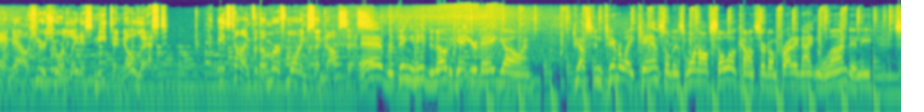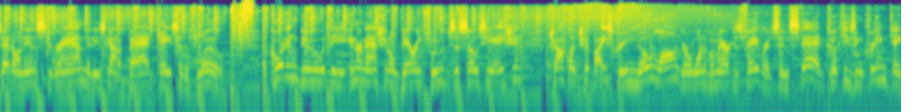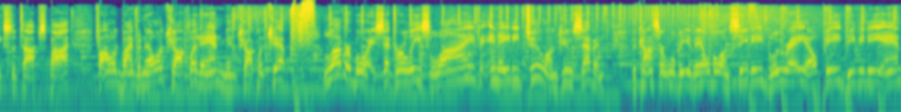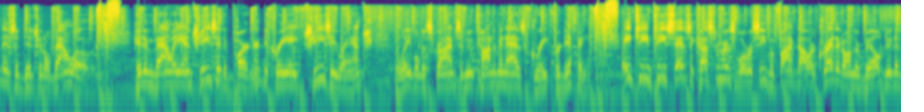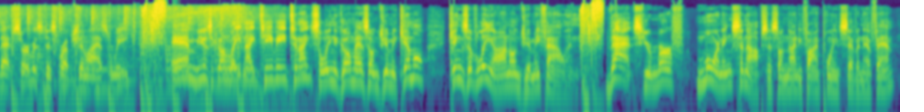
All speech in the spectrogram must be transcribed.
And now, here's your latest need to know list. It's time for the Merf Morning Synopsis. Everything you need to know to get your day going. Justin Timberlake canceled his one off solo concert on Friday night in London. He said on Instagram that he's got a bad case of the flu. According to the International Dairy Foods Association, chocolate chip ice cream no longer one of America's favorites. Instead, cookies and cream takes the top spot, followed by vanilla, chocolate, and mint chocolate chip. Loverboy set to release live in 82 on June 7th. The concert will be available on CD, Blu-ray, LP, DVD, and as a digital download. Hidden Valley and Cheez It have partnered to create Cheesy Ranch. The label describes the new condiment as great for dipping. AT&T says the customers will receive a $5 credit on their bill due to that service disruption last week. And music on late night TV tonight, Selena Gomez on Jimmy Kimmel, Kings of Leon on Jimmy Fallon. That's your Merf Morning Synopsis on 95.7 FM.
